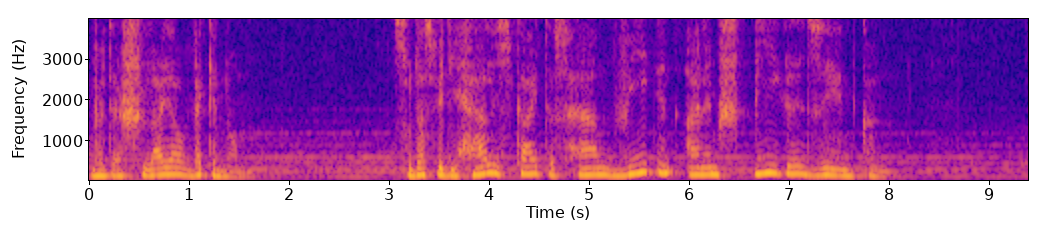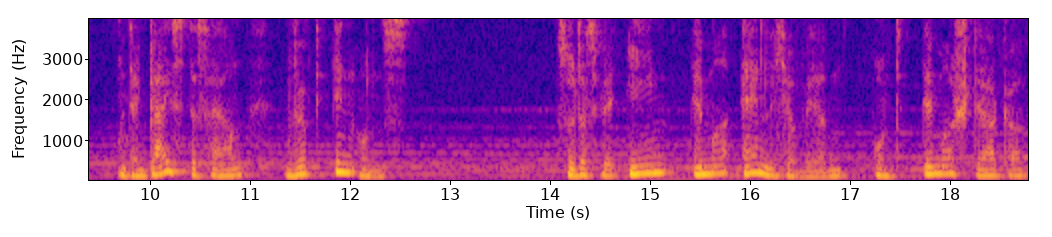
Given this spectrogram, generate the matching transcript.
wird der Schleier weggenommen, sodass wir die Herrlichkeit des Herrn wie in einem Spiegel sehen können. Und der Geist des Herrn wirkt in uns, sodass wir ihm immer ähnlicher werden und immer stärker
